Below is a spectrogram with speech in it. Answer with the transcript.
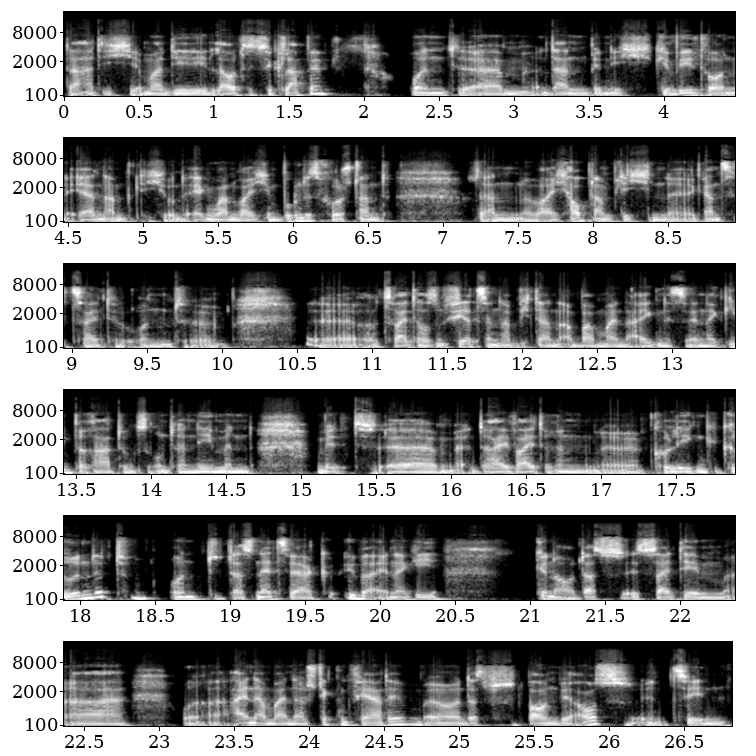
da hatte ich immer die lauteste Klappe. Und ähm, dann bin ich gewählt worden, ehrenamtlich. Und irgendwann war ich im Bundesvorstand. Dann war ich hauptamtlich eine ganze Zeit. Und äh, 2014 äh, habe ich dann aber mein eigenes Energieberatungsunternehmen mit äh, drei weiteren äh, Kollegen gegründet. Und das Netzwerk über Energie Genau, das ist seitdem äh, einer meiner Steckenpferde. Äh, das bauen wir aus in zehn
